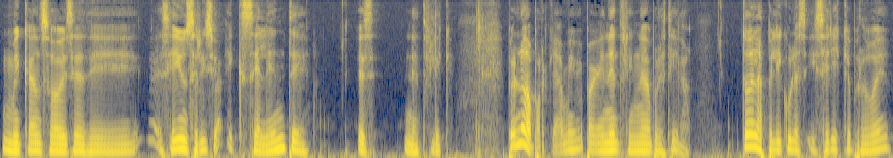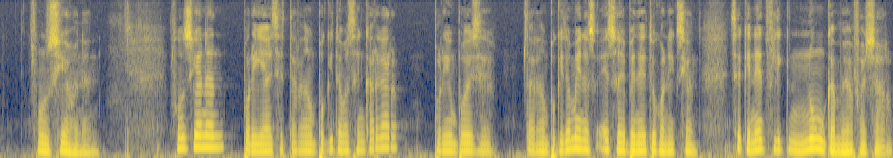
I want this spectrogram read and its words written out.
me canso a veces de... Si hay un servicio excelente, es Netflix. Pero no, porque a mí me pagué Netflix nada por el estilo. Todas las películas y series que probé funcionan funcionan, por ahí a veces tardan un poquito más en cargar, por ahí un poco tarda un poquito menos, eso depende de tu conexión. Sé que Netflix nunca me va a fallar.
